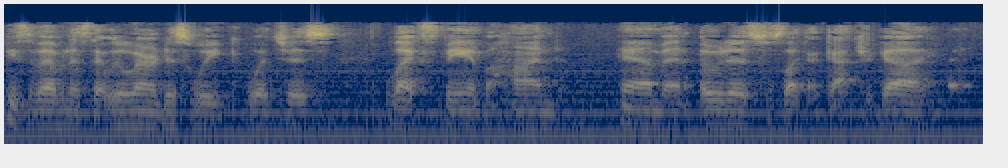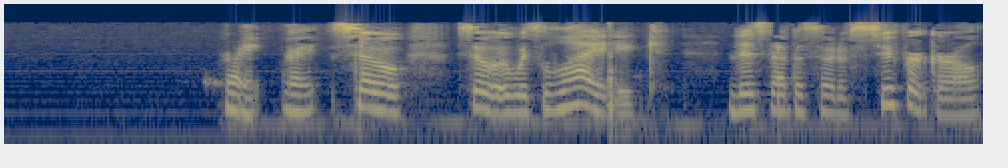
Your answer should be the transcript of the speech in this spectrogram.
piece of evidence that we learned this week, which is Lex being behind him and Otis was like, "I got your guy." Right, right. So, so it was like this episode of Supergirl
